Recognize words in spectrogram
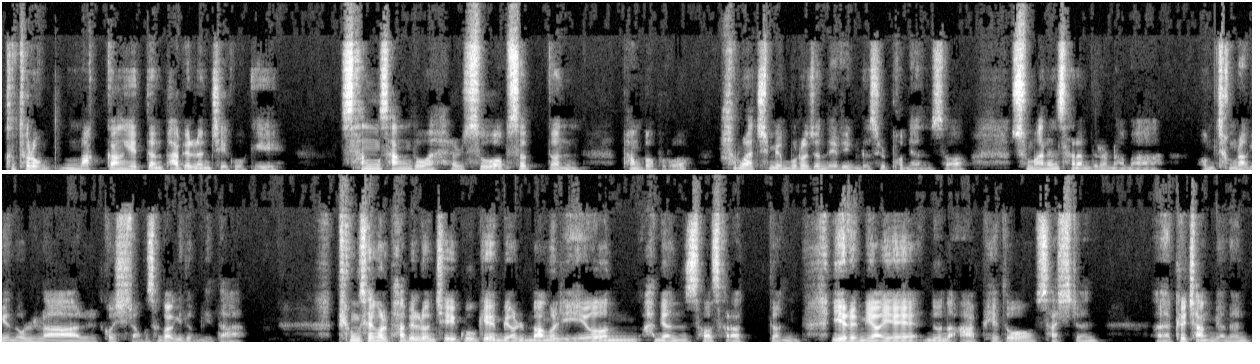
그토록 막강했던 바벨론 제국이 상상도 할 수 없었던 방법으로 하루아침에 무너져 내리는 것을 보면서 수많은 사람들은 아마 엄청나게 놀랄 것이라고 생각이 듭니다. 평생을 바벨론 제국의 멸망을 예언하면서 살았던 예레미야의 눈 앞에도 사실은 어, 그 장면은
